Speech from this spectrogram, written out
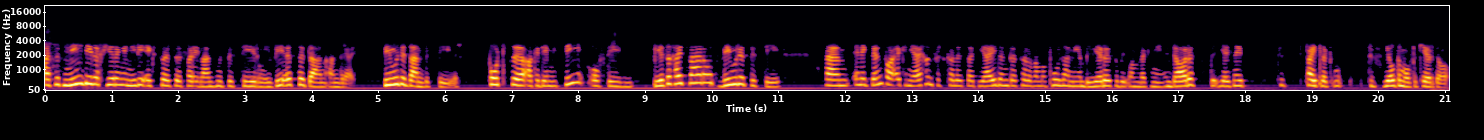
As dit nie die regering en nie die eksperts is wat die land moet bestuur nie, wie is dit dan, Andrei? Wie moet dit dan bestuur? Potse akademici of die besigheidswêreld? Wie moet dit bestuur? Ehm um, en ek dink waar ek en jy gaan verskil is dat jy dink dat Cyril Ramaphosa nie 'n beheer is op die oomblik nie en daar is jy's net feitelik te heeltemal verkeerd daar.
